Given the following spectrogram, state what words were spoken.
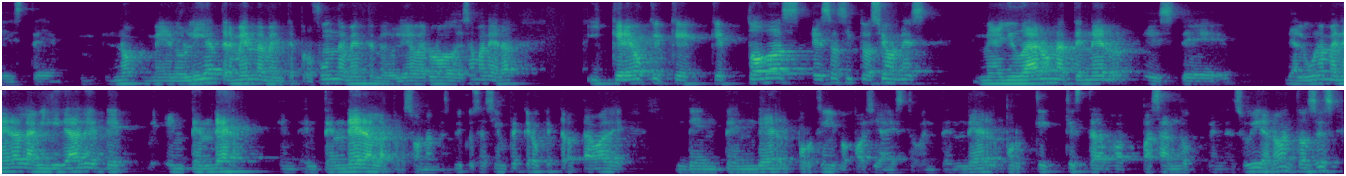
este, no, me dolía tremendamente, profundamente me dolía verlo de esa manera y creo que, que, que todas esas situaciones me ayudaron a tener, este, de alguna manera, la habilidad de, de entender, entender a la persona, me explico, o sea, siempre creo que trataba de, de entender por qué mi papá hacía esto, entender por qué, qué estaba pasando en, en su vida, ¿no? Entonces,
